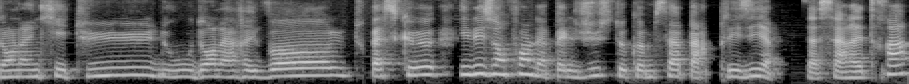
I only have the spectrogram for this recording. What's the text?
dans l'inquiétude ou dans la révolte, parce que si les enfants l'appellent juste comme ça par plaisir, ça s'arrêtera,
